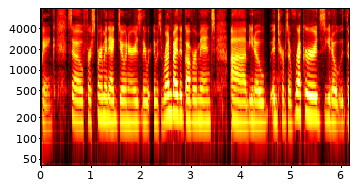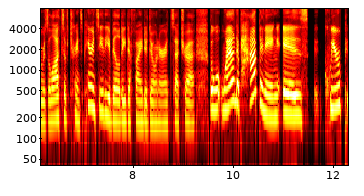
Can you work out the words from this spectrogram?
bank. So for sperm and egg donors, there, it was run by the government. Um, you know, in terms of records, you know, there was lots of transparency, the ability to find a donor, etc. But what wound up happening is queer p-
